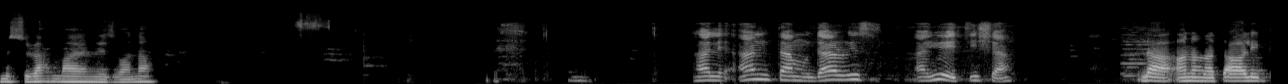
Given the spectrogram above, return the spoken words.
Miss Rahma and Rizwana. هل أنت مدرس are you a teacher? La ana talib.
